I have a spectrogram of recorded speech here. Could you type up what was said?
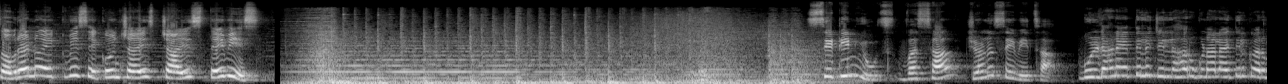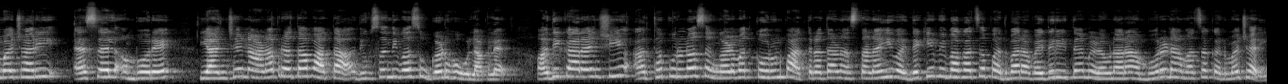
चौऱ्याण्णव एकवीस एकोणचाळीस चाळीस तेवीस. सिटी न्यूज वसा जनसेवेचा. बुलढाणा येथील जिल्हा रुग्णालयातील कर्मचारी एस एल अंभोरे यांचे नाना प्रताप आता दिवसेंदिवस उघड होऊ लागले अधिकाऱ्यांशी अर्थपूर्ण संगणमत करून पात्रता नसतानाही वैद्यकीय विभागाचा पदभार अवैधरित्या मिळवणारा अंभोरे नावाचा कर्मचारी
